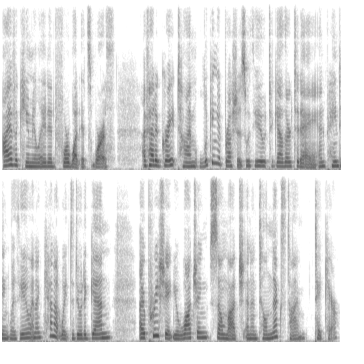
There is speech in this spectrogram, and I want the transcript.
I've accumulated for what it's worth. I've had a great time looking at brushes with you together today and painting with you, and I cannot wait to do it again. I appreciate you watching so much, and until next time, take care.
